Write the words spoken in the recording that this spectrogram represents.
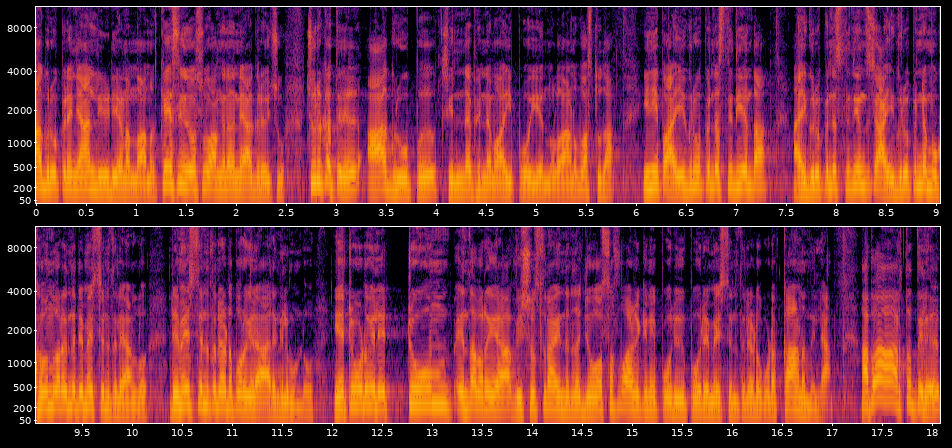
ആ ഗ്രൂപ്പിനെ ഞാൻ ലീഡ് ചെയ്യണം എന്നാണ് കെ സി ജോസഫ് അങ്ങനെ തന്നെ ആഗ്രഹിച്ചു. ചുരുക്കത്തിൽ ആ ഗ്രൂപ്പ് ഛിന്നഭിന്നമായി പോയി എന്നുള്ളതാണ് വസ്തുത. ഇനിയിപ്പോൾ ഐ ഗ്രൂപ്പിന്റെ സ്ഥിതി എന്താ? ഐ ഗ്രൂപ്പിന്റെ സ്ഥിതി എന്ന് വെച്ചാൽ ഐ ഗ്രൂപ്പിന്റെ മുഖം എന്ന് പറയുന്നത് രമേശ് ചെന്നിത്തലയാണല്ലോ. രമേശ് ചെന്നിത്തലയുടെ പുറകിൽ ആരെങ്കിലും ഉണ്ടോ? ഏറ്റവും ഒടുവിൽ ഏറ്റവും എന്താ പറയുക വിശ്വസ്തനായി നിന്നിരുന്ന ജോസഫ് വാഴക്കിനെ പോലും ഇപ്പോൾ രമേശ് ചെന്നിത്തലയുടെ കൂടെ കാണുന്നില്ല. അപ്പോൾ ആ അർത്ഥത്തിൽ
